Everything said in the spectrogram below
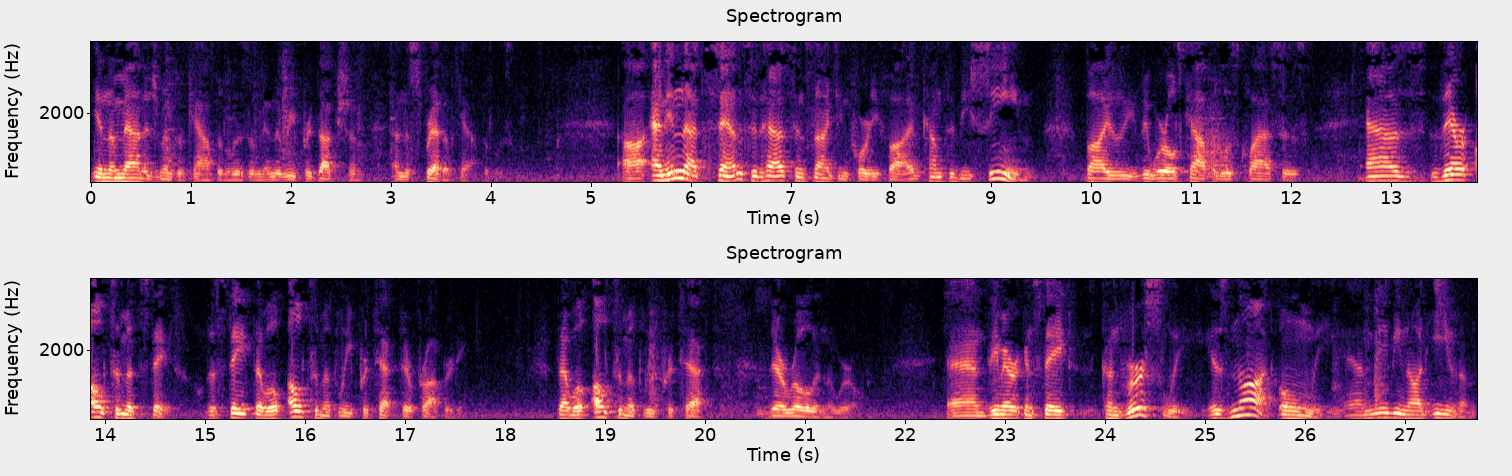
in the management of capitalism, in the reproduction and the spread of capitalism. Uh, and in that sense, it has since 1945 come to be seen by the, the world's capitalist classes as their ultimate state, the state that will ultimately protect their property, that will ultimately protect their role in the world. And the American state, conversely, is not only, and maybe not even,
